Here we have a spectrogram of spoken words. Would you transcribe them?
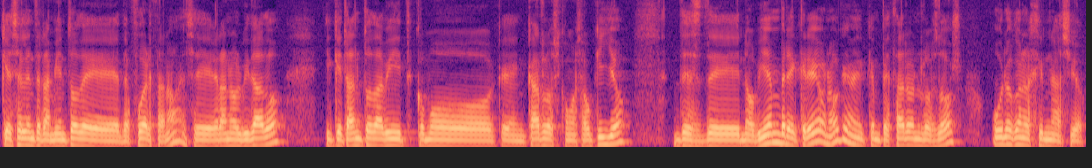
que es el entrenamiento de, de, fuerza, ¿no? ese gran olvidado y que tanto David como en Carlos como Sauquillo, desde noviembre creo ¿no? que, que, empezaron los dos, uno con el gimnasio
